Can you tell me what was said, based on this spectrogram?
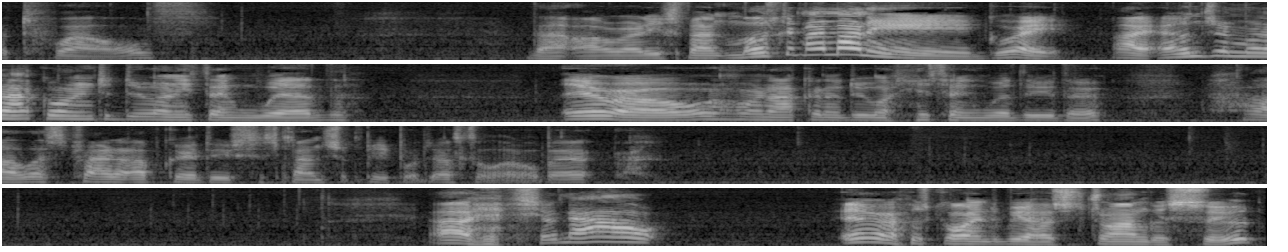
a 12. That already spent most of my money. Great. Alright, engine we're not going to do anything with. Aero we're not going to do anything with either. Uh, let's try to upgrade these suspension people just a little bit. Uh, so now, Aero is going to be our strongest suit,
